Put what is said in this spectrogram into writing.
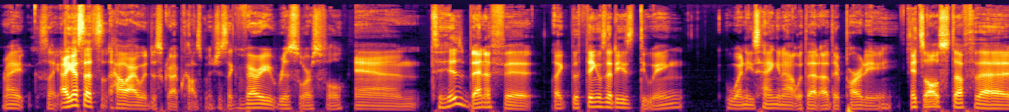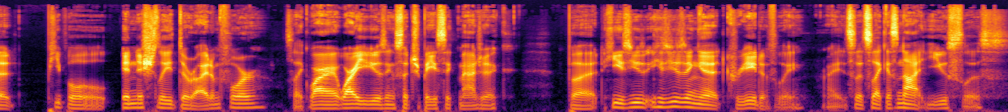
Right? It's like I guess that's how I would describe Kazuma, just like very resourceful. And to his benefit, like the things that he's doing when he's hanging out with that other party, it's all stuff that people initially deride him for. It's like why why are you using such basic magic? but he's he's using it creatively, right? So it's like it's not useless.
